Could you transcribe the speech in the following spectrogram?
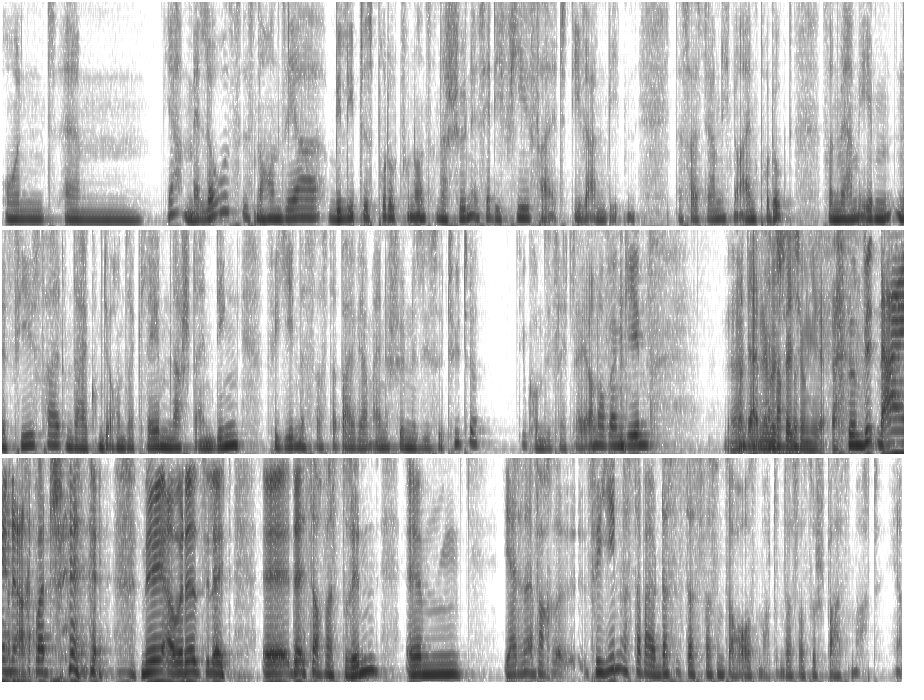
Und ähm, ja, Mellows ist noch ein sehr beliebtes Produkt von uns. Und das Schöne ist ja die Vielfalt, die wir anbieten. Das heißt, wir haben nicht nur ein Produkt, sondern wir haben eben eine Vielfalt. Und daher kommt ja auch unser Claim, nascht ein Ding. Für jeden ist was dabei. Wir haben eine schöne süße Tüte. Die bekommen Sie vielleicht gleich auch noch beim Gehen. Ja, Und da ist eine Bestechung so, hier. So ein, nein, ach Quatsch. nee, aber da ist vielleicht, äh, da ist auch was drin. Ähm, ja, das ist einfach äh, für jeden was dabei. Und das ist das, was uns auch ausmacht und das, was so Spaß macht. Ja.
